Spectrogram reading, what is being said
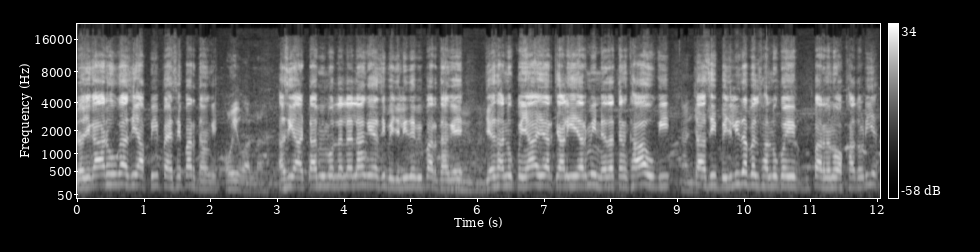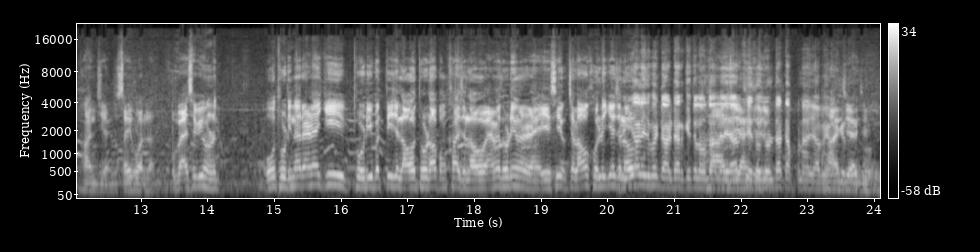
ਰੋਜ਼ਗਾਰ ਹੋਊਗਾ ਅਸੀਂ ਆਪ ਹੀ ਪੈਸੇ ਭਰ ਦਾਂਗੇ। ਉਹੀ ਗੱਲ ਹੈ ਅਸੀਂ ਆਟਾ ਵੀ ਮੁੱਲ ਲੈ ਲਾਂਗੇ ਅਸੀਂ ਬਿਜਲੀ ਦੇ ਵੀ ਭਰ ਦਾਂਗੇ। ਜੇ ਸਾਨੂੰ 50000 40000 ਮਹੀਨੇ ਦਾ ਤਨਖਾਹ ਆਊਗੀ ਹਾਂਜੀ। ਤਾਂ ਅਸੀਂ ਬਿਜਲੀ ਦਾ ਬਿੱਲ ਸਾਨੂੰ ਕੋਈ ਭਰਨ ਨੂੰ ਔਖਾ ਥੋੜੀ ਆ ਹਾਂਜੀ ਹਾਂਜੀ ਸਹੀ ਗੱਲ ਹੈ ਉਹ ਵੈਸੇ ਵੀ ਹੁਣ ਉਹ ਥੋੜੀ ਨਾ ਰਹਿਣਾ ਕਿ ਥੋੜੀ ਬੱਤੀ ਜਲਾਓ ਥੋੜਾ ਪੰਖਾ ਚਲਾਓ ਐਵੇਂ ਥੋੜੀ ਨਾ ਰਹਿਣਾ ਏਸੀ ਚਲਾਓ ਖੁੱਲ ਕੇ ਫ੍ਰੀ ਚਲਾਓ ਵਾਲੇ ਜਿਵੇਂ ਡਰ ਡਰ ਕੇ ਚਲਾਉਂਦਾ ਹੁੰਦਾ ਹਾਂਜੀ, ਯਾਰ ਹਾਂਜੀ। 600 ਯੂਨਿਟਾਂ ਟੱਪਣਾ ਜਾਵੇ ਨਾ ਹਾਂਜੀ, ਕਿਤੇ। ਹਾਂਜੀ।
